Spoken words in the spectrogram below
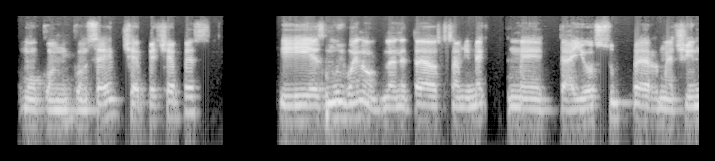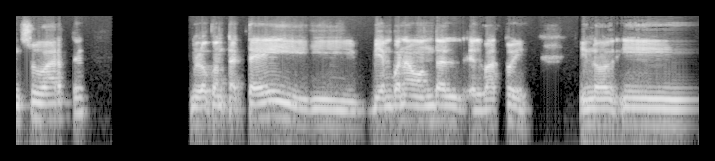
como con, con C, Chepe Chepes. Y es muy bueno, la neta, o sea, a mí me, me cayó súper machín su arte. lo contacté y, bien buena onda el, el vato y, y, no, y,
